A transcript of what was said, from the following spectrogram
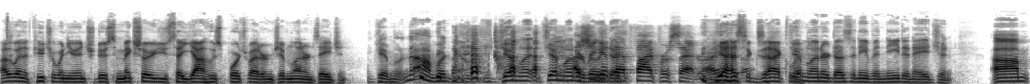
By the way, in the future, when you introduce him, make sure you say Yahoo Sports writer and Jim Leonhard's agent. Jim, no, but Jim, Jim Leonhard I should really get does, that five percent, right? yes, exactly. Jim Leonhard doesn't even need an agent. Um,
